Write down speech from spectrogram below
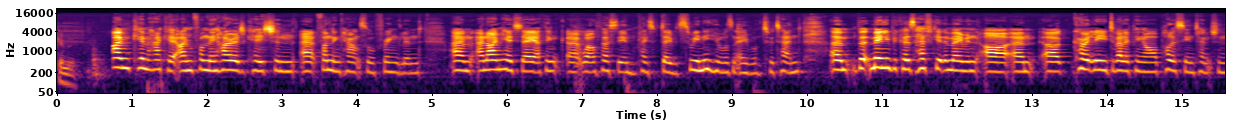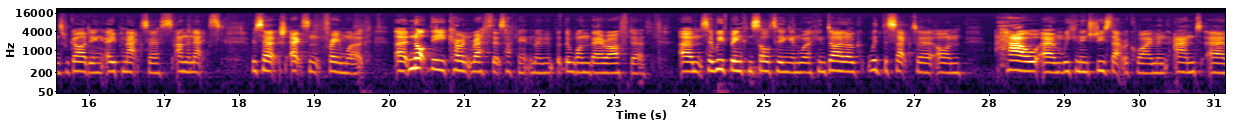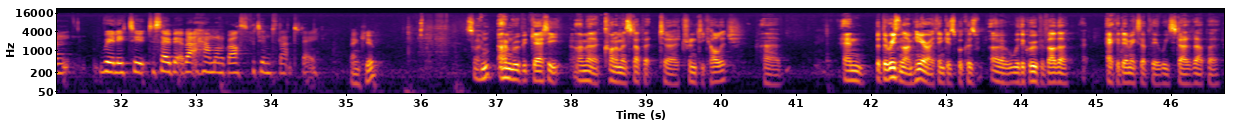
Kimberly. I'm Kim Hackett. I'm from the Higher Education uh, Funding Council for England. Um, and I'm here today, I think, uh, well, firstly in place of David Sweeney, who wasn't able to attend, um, but mainly because HEFCE at the moment are, um, are currently developing our policy intentions regarding open access and the next research excellence framework. Uh, not the current REF that's happening at the moment, but the one thereafter. Um, so we've been consulting and working dialogue with the sector on how um, we can introduce that requirement and um, really to, to say a bit about how monographs fit into that today. Thank you. So I'm, I'm Rupert Gatti. I'm an economist up at uh, Trinity College. Uh, and, but the reason I'm here, I think, is because uh, with a group of other academics up there, we started up a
